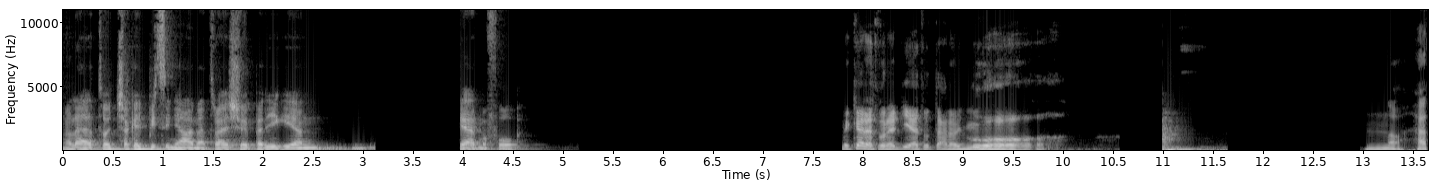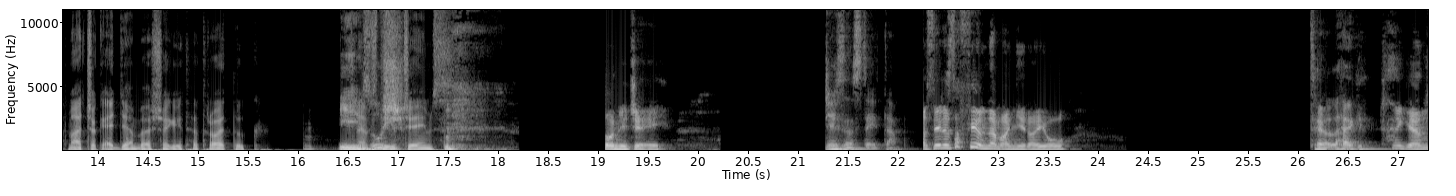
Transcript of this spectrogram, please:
Lehet, hogy csak egy pici nyál ment rá, és ő pedig ilyen germofób. Még kellett volna egy ilyet utána, hogy muh. Na, hát már csak egy ember segíthet rajtuk. Nem Jézus! Steve James. Tony J. Jason Statham. Azért ez a film nem annyira jó. Tényleg? Igen.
